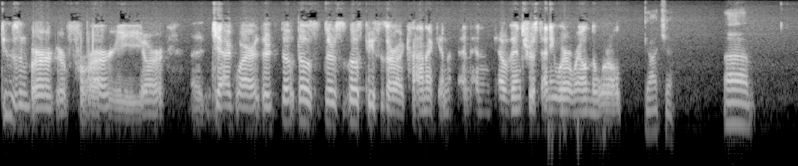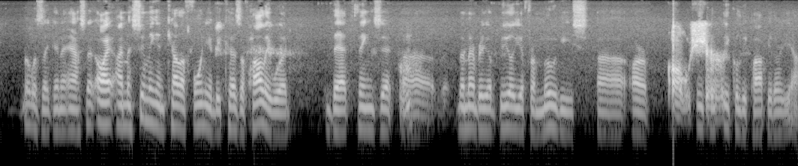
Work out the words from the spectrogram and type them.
Duesenberg or Ferrari or Jaguar. Those those those pieces are iconic and, and, and, of interest anywhere around the world. Gotcha. Um, what was I going to ask? Oh, I, am assuming in California because of Hollywood that things that uh, memorabilia from movies uh, are oh sure equally popular. Yeah.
